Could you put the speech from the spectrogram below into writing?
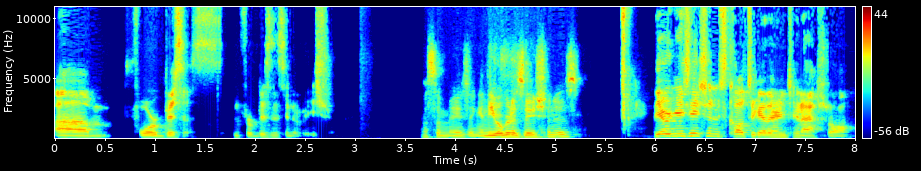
um, for business and for business innovation. That's amazing. And the organization is? The organization is called 2Gether-International.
